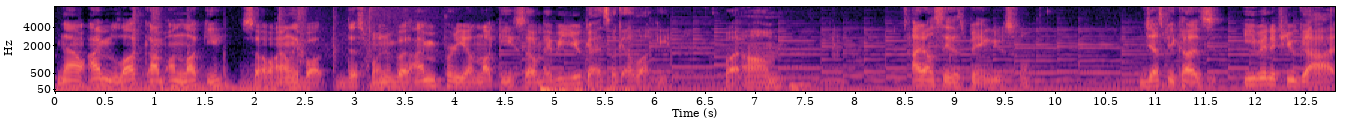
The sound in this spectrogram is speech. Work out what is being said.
Now I'm luck I'm unlucky, so I only bought this one, but I'm pretty unlucky, so maybe you guys will get lucky. But um I don't see this being useful. Just because even if you got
